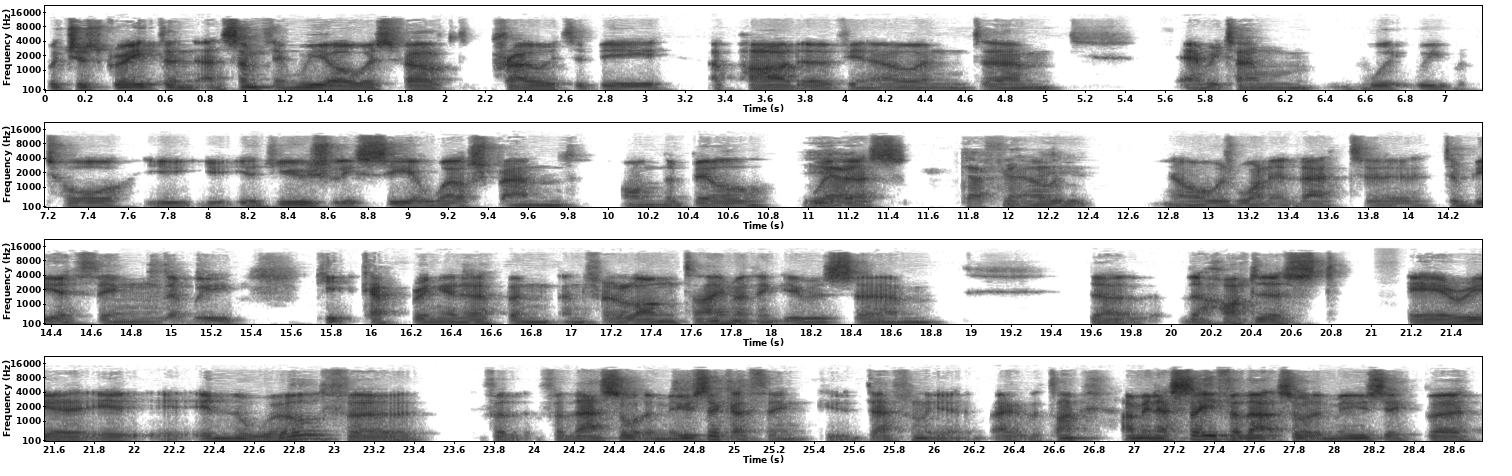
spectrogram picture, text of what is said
which was great and, and something we always felt proud to be a part of, you know. And um, every time we, we would tour, you, would usually see a Welsh band on the bill with Yeah, us. Definitely. You know, you know, always wanted that to to be a thing that we keep, kept bringing up, and and for a long time, I think it was um, the the hottest area in the world for for for that sort of music. I think definitely at the time. I mean, I say for that sort of music, but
